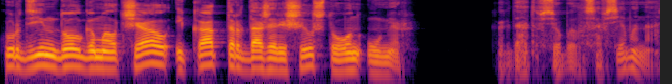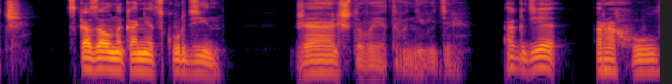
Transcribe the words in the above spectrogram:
Курдин долго молчал, и Каттер даже решил, что он умер. «Когда-то все было совсем иначе», — сказал, наконец, Курдин. «Жаль, что вы этого не видели. А где Рахул?»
